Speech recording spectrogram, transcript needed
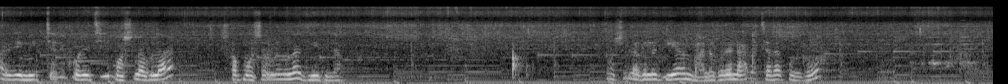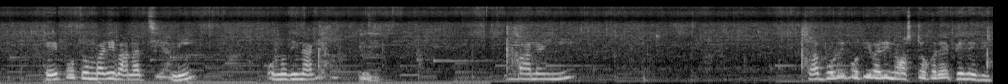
আর যে মিক্সচারে করেছি, মশলাগুলা, সব মশলাগুলো দিয়ে দিলাম। মশলাগুলো দিয়ে আমি ভালো করে নাড়াচাড়া করব। এই প্রথমবারই বানাচ্ছি আমি। অন্যদিন আগে বানাইনি। সব বড়ি প্রতিবারই নষ্ট করে ফেলে দিই।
